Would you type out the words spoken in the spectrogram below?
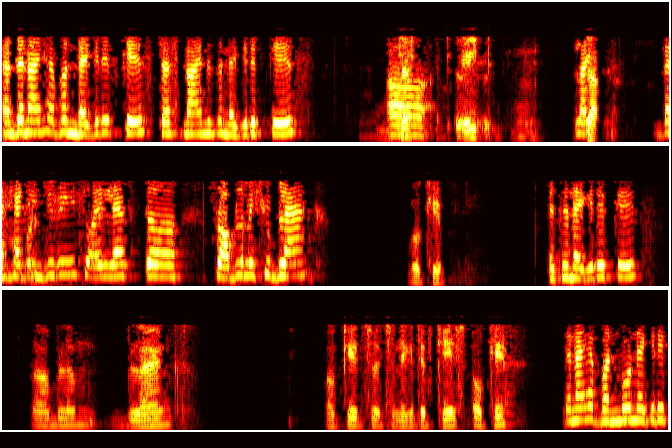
And then I have a negative case. Test 9 is a negative case. Uh, 8. Hmm. like Yeah. The head injury, so I left the problem issue blank. Okay. It's a negative case. Problem blank. Okay, so it's a negative case. Okay. Then I have one more negative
